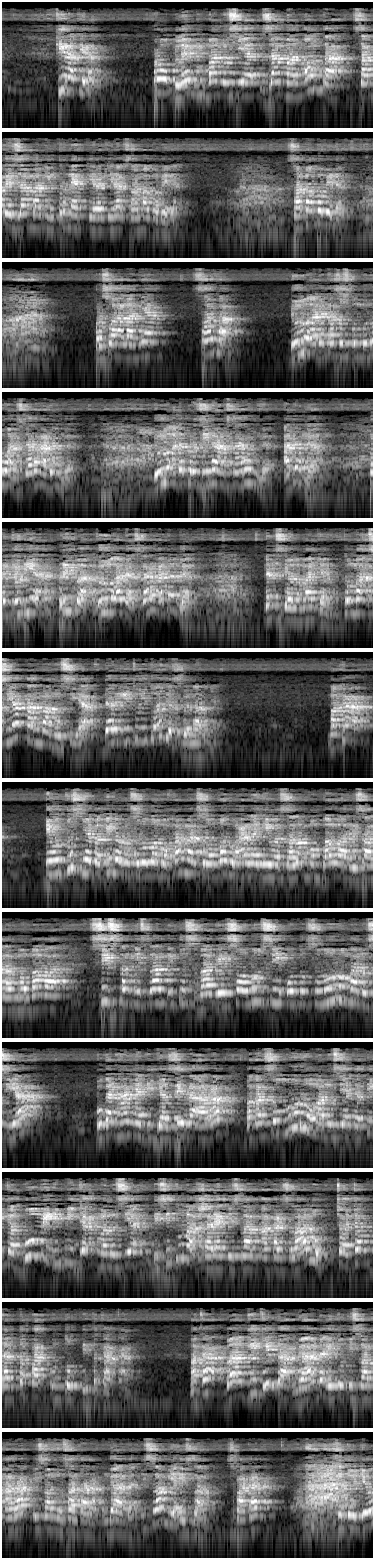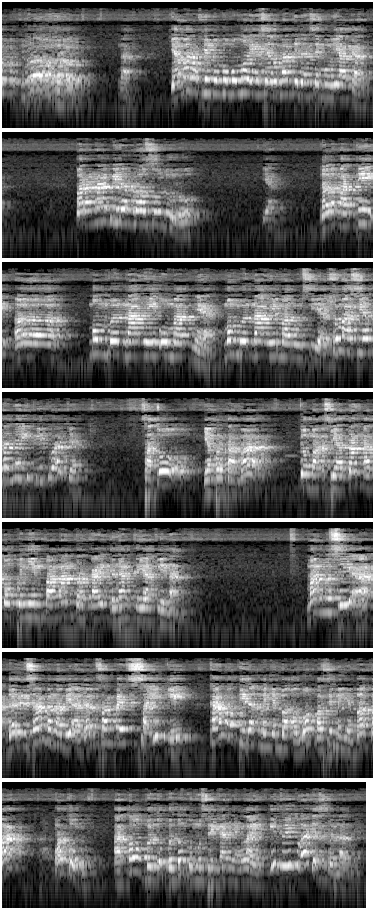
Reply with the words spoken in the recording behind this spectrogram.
Kira-kira problem manusia zaman onta sampai zaman internet kira-kira sama apa beda? Sama apa beda? Persoalannya sama. Dulu ada kasus pembunuhan, sekarang ada enggak? Dulu ada perzinahan, sekarang enggak? Ada enggak? Perjudian, riba, dulu ada, sekarang ada enggak? Dan segala macam. Kemaksiatan manusia dari itu-itu aja sebenarnya. Maka diutusnya baginda Rasulullah Muhammad Shallallahu Alaihi Wasallam membawa risalah, membawa sistem Islam itu sebagai solusi untuk seluruh manusia Bukan hanya di Jazirah Arab, bahkan seluruh manusia ketika bumi dipijak manusia, di situlah syariat Islam akan selalu cocok dan tepat untuk ditegakkan. Maka bagi kita nggak ada itu Islam Arab, Islam Nusantara, nggak ada. Islam ya Islam. Sepakat? Setuju? Setuju. Nah, jamaah rahimakumullah yang saya hormati dan saya muliakan. Para nabi dan rasul dulu, ya, dalam arti uh, membenahi umatnya, membenahi manusia. Kemaksiatannya itu-itu aja. Satu, yang pertama, kemaksiatan atau penyimpangan terkait dengan keyakinan. Manusia dari zaman Nabi Adam sampai saiki kalau tidak menyembah Allah pasti menyembah pak patung atau bentuk-bentuk kemusyrikan yang lain. Itu-itu aja sebenarnya.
